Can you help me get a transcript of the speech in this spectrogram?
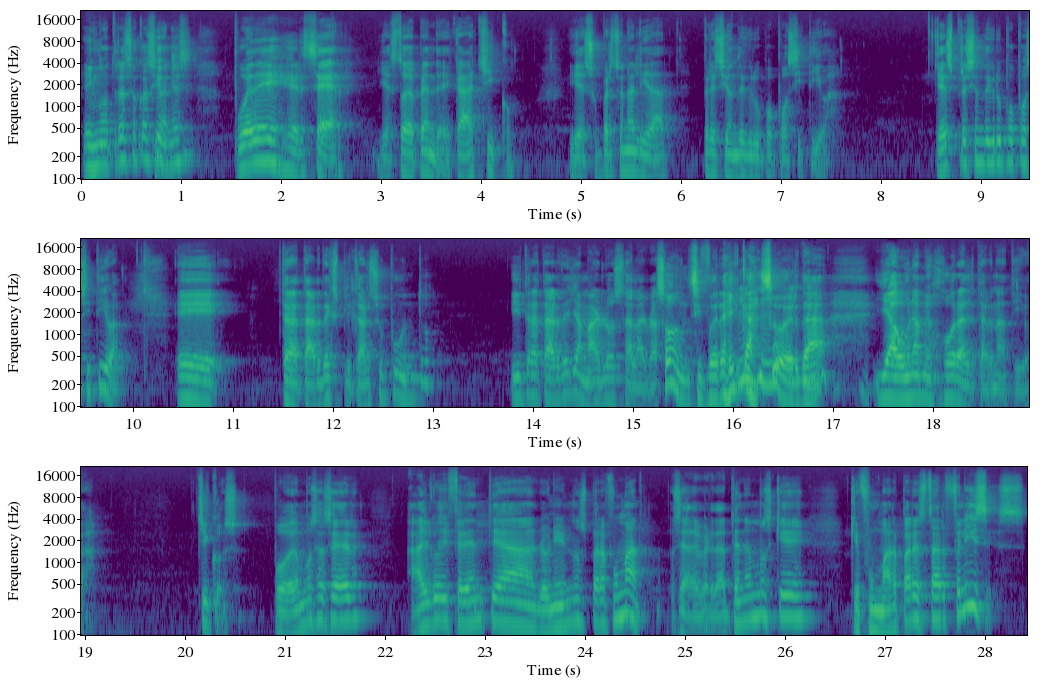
En otras ocasiones puede ejercer, y esto depende de cada chico y de su personalidad, presión de grupo positiva. ¿Qué es presión de grupo positiva? Eh, tratar de explicar su punto y tratar de llamarlos a la razón, si fuera el caso, ¿verdad? Y a una mejor alternativa. Chicos, ¿podemos hacer algo diferente a reunirnos para fumar? O sea, ¿de verdad tenemos que, que fumar para estar felices?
